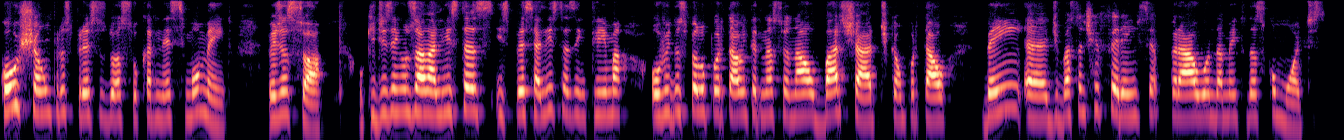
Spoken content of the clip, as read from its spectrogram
colchão para os preços do açúcar nesse momento. Veja só, o que dizem os analistas especialistas em clima, ouvidos pelo portal internacional Barchart, que é um portal bem é, de bastante referência para o andamento das commodities.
